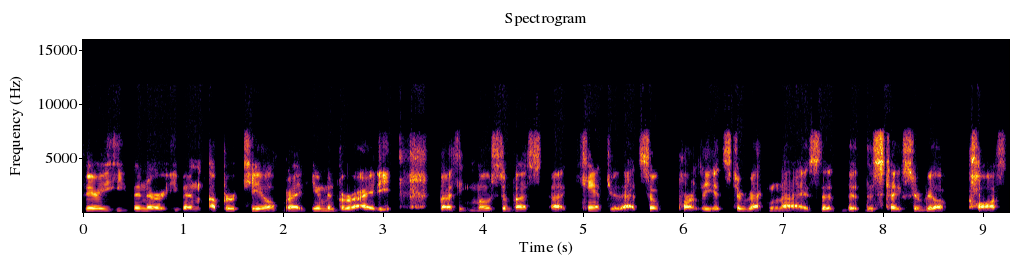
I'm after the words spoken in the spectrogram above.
very even or even upper keel, right? Human variety. But I think most of us uh, can't do that. So partly it's to recognize that, that this takes a real cost.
